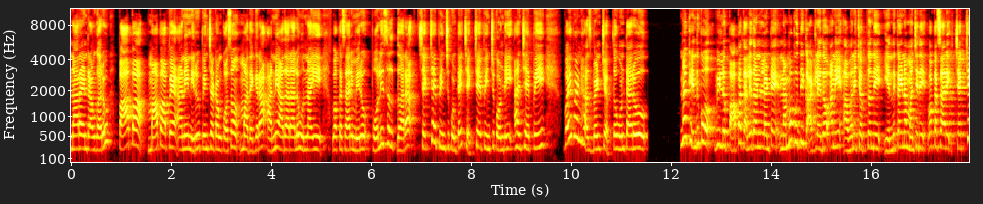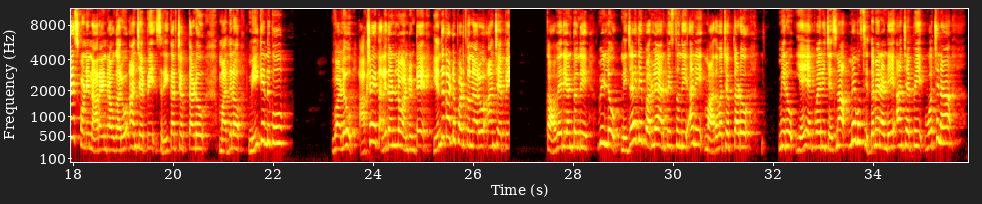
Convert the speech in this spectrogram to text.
నారాయణరావు గారు పాప మా పాపే అని నిరూపించటం కోసం మా దగ్గర అన్ని ఆధారాలు ఉన్నాయి. ఒకసారి మీరు పోలీసుల ద్వారా చెక్ చేయించుకుంటే చెక్ చేయించుకోండి అని చెప్పి వైఫ్ అండ్ హస్బెండ్ చెప్తూ ఉంటారు. నాకెందుకో వీళ్ళు పాప తల్లిదండ్రులంటే నమ్మబుద్ధి కావట్లేదు అని అవని చెప్తుంది. ఎందుకైనా మంచిది ఒకసారి చెక్ చేసుకోండి నారాయణరావు గారు అని చెప్పి శ్రీకర్ చెప్తాడు. మధ్యలో మీకెందుకు? వాళ్ళు అక్షయ్ తల్లిదండ్రులు అంటుంటే ఎందుకు అడ్డుపడుతున్నారు? అని చెప్పి కావేరి అంటుంది వీళ్ళు నిజాయితీ పరులే అనిపిస్తుంది అని మాధవ చెప్తాడు. మీరు ఏ ఎంక్వైరీ చేసినా మేము సిద్ధమేనండి అని చెప్పి వచ్చిన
